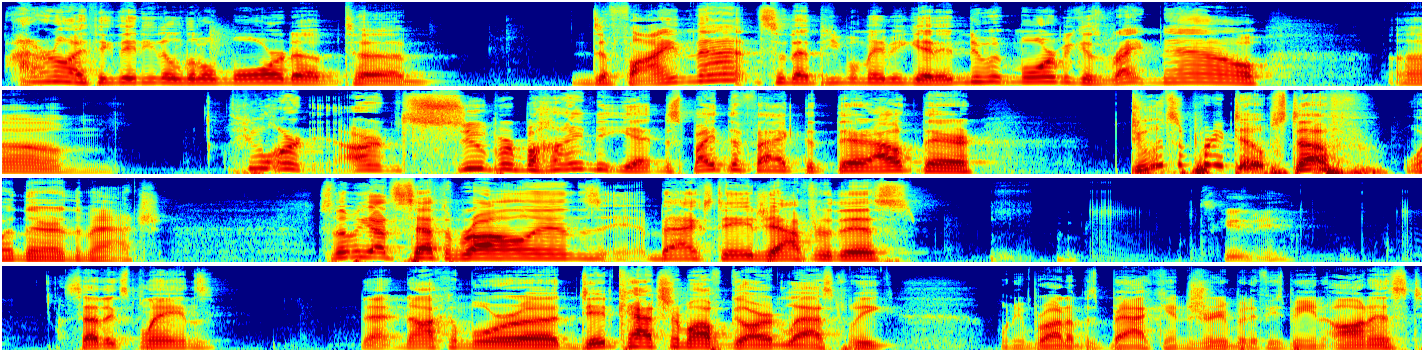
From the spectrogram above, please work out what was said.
I don't know. I think they need a little more to to define that so that people maybe get into it more because right now um, people aren't aren't super behind it yet despite the fact that they're out there doing some pretty dope stuff when they're in the match. So then we got Seth Rollins backstage after this. Excuse me. Seth explains that Nakamura did catch him off guard last week when he brought up his back injury, but if he's being honest,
